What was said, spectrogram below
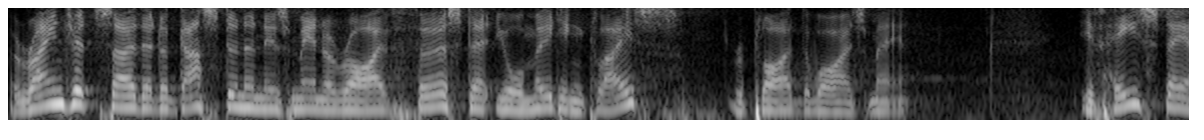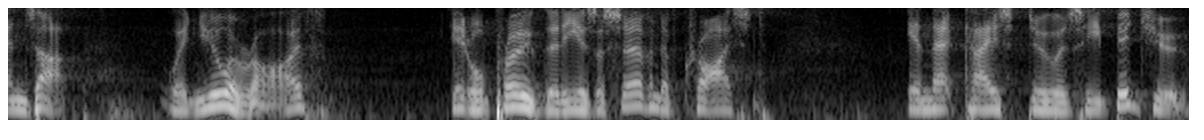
Arrange it so that Augustine and his men arrive first at your meeting place, replied the wise man. If he stands up when you arrive, it will prove that he is a servant of Christ. In that case, do as he bids you.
